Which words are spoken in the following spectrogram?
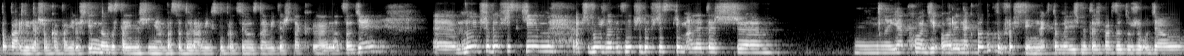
Poparli naszą kampanię roślinną, zostali naszymi ambasadorami współpracują z nami też tak e, na co dzień. No i przede wszystkim, a czy może nawet nie przede wszystkim, ale też mm, jak chodzi o rynek produktów roślinnych, to mieliśmy też bardzo duży udział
